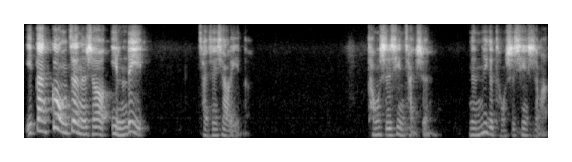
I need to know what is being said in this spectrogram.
一旦共振的时候，引力产生效应了，同时性产生。那那个同时性是什么？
